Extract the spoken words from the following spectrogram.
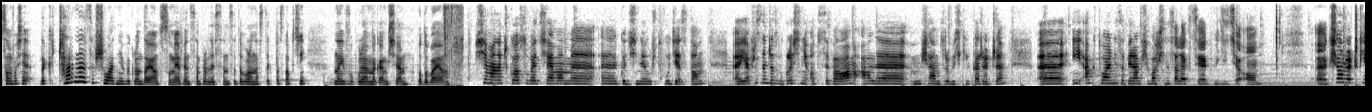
Są właśnie tak czarne, zawsze ładnie wyglądają w sumie, więc naprawdę jestem zadowolona z tych paznokci. No i w ogóle mega mi się podobają. Siemaneczko, słuchajcie, mamy e, godzinę już 20. E, ja przez ten czas w ogóle się nie odzywałam, ale musiałam zrobić kilka rzeczy. E, I aktualnie zabieram się właśnie za lekcję, jak widzicie, o książeczki,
